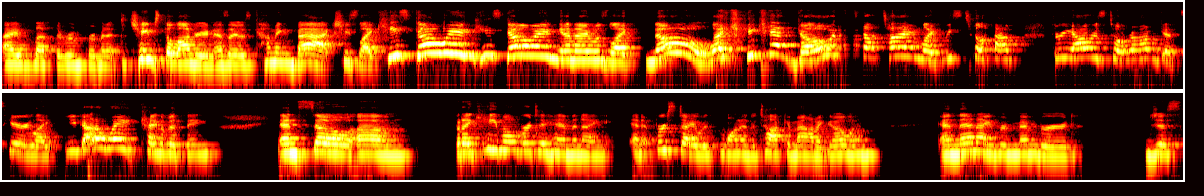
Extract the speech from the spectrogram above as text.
i left the room for a minute to change the laundry and as i was coming back she's like he's going he's going and i was like no like he can't go it's not time like we still have three hours till rob gets here like you gotta wait kind of a thing. And so um but i came over to him and i and at first i wanted to talk him out of going. And then i remembered just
